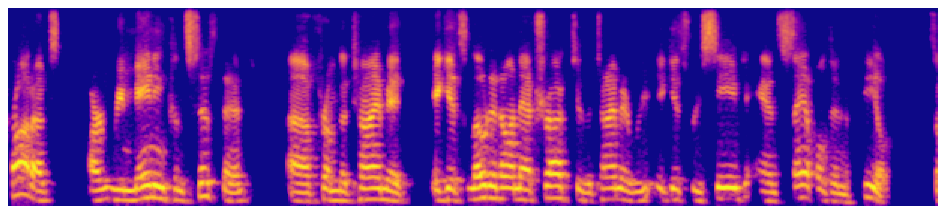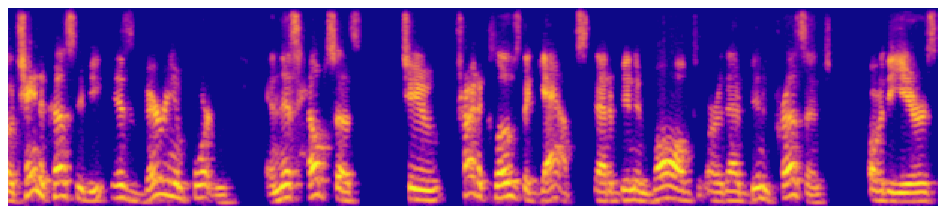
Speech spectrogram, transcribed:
products are remaining consistent uh, from the time it it gets loaded on that truck to the time it, re- it gets received and sampled in the field. So chain of custody is very important, and this helps us to try to close the gaps that have been involved or that have been present over the years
